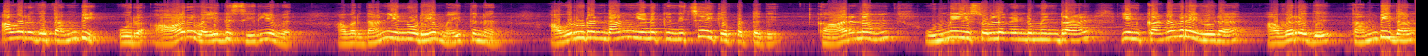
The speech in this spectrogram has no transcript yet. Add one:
அவரது தம்பி ஒரு ஆறு வயது சிறியவர். அவர்தான் என்னுடைய மைத்துனர். அவருடன் தான் எனக்கு நிச்சயிக்கப்பட்டது. காரணம் உண்மையை சொல்ல வேண்டுமென்றால் என் கணவரை விட அவரது தம்பிதான்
